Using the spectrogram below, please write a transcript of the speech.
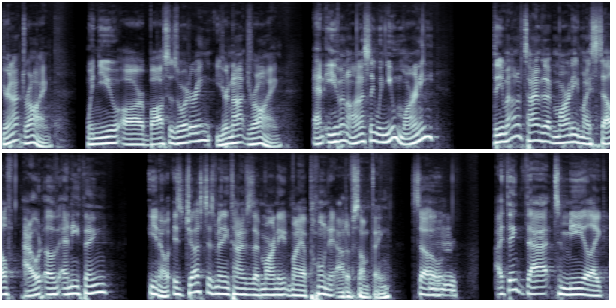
you're not drawing. When you are bosses ordering, you're not drawing. And even honestly, when you Marnie, the amount of times I've Marnied myself out of anything, you know, is just as many times as I've Marnied my opponent out of something. So Mhm. I think that to me, like,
